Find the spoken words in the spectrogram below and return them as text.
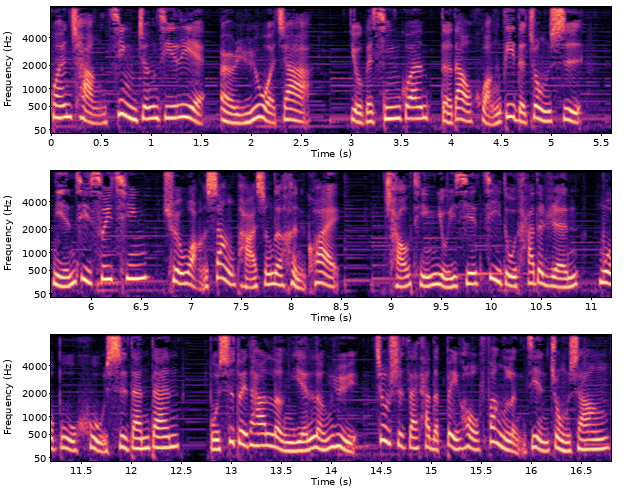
官场竞争激烈，尔虞我诈。有个新官得到皇帝的重视，年纪虽轻，却往上爬升的很快。朝廷有一些嫉妒他的人，莫不虎视眈眈，不是对他冷言冷语，就是在他的背后放冷箭重伤。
